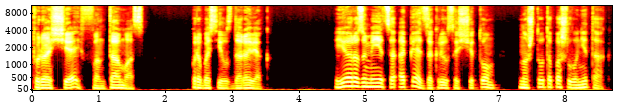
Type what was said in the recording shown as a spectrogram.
«Прощай, Фантомас», – пробасил здоровяк. Я, разумеется, опять закрылся щитом, но что-то пошло не так.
